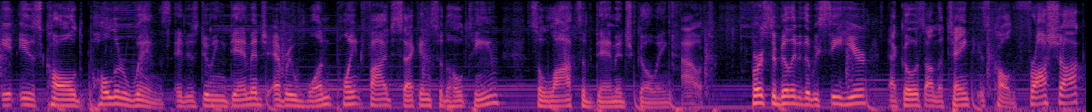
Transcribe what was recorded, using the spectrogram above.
It is called Polar Winds. It is doing damage every 1.5 seconds to the whole team, so lots of damage going out. First ability that we see here that goes on the tank is called Frost Shock.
